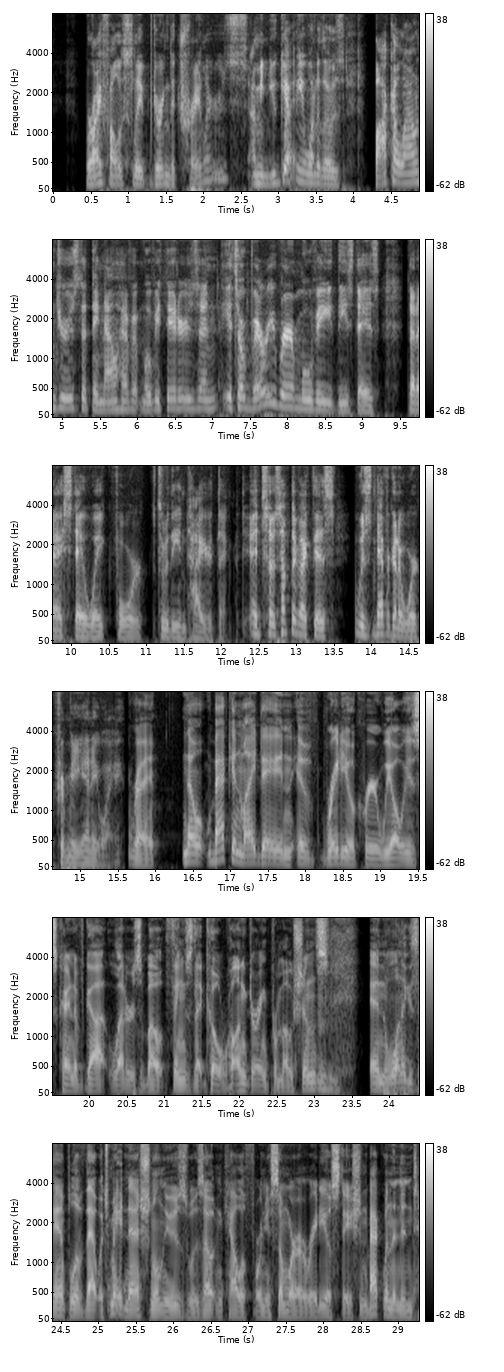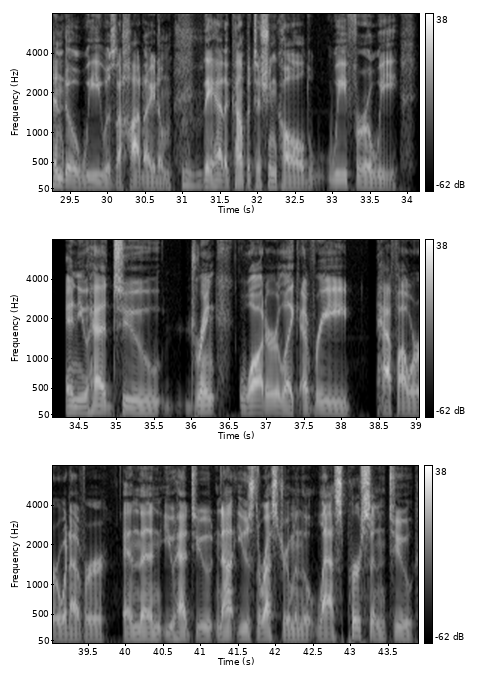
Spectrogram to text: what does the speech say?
where I fall asleep during the trailers. I mean, you get Right. me one of those Barcaloungers that they now have at movie theaters, and it's a very rare movie these days that I stay awake for through the entire thing. And so something like this was never going to work for me anyway. Right. Now, back in my day in of radio career, we always kind of got letters about things that go wrong during promotions. Mm-hmm. And one example of that, which made national news, was out in California somewhere, a radio station. Back when the Nintendo Wii was a hot item, mm-hmm. they had a competition called Wii for a Wii. And you had to drink water like every half hour or whatever. And then you had to not use the restroom. And the last person to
